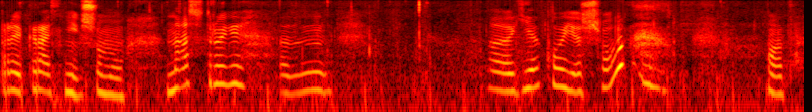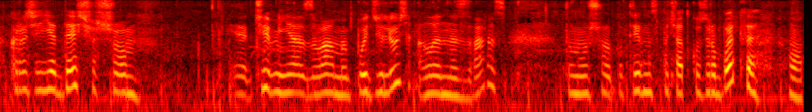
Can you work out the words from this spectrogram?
прекраснішому настрої. Є кое-що. От, коротше, є дещо, що е, чим я з вами поділюсь, але не зараз. Тому що потрібно спочатку зробити, от,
